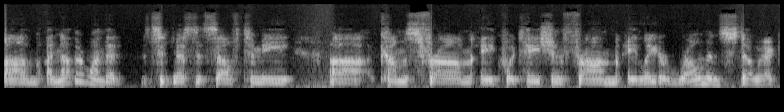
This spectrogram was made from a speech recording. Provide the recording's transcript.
Um, another one that suggests itself to me uh, comes from a quotation from a later Roman Stoic,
